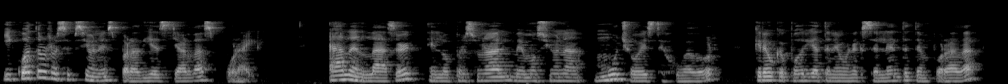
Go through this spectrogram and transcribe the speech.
y 4 recepciones para 10 yardas por aire. Alan Lazard, en lo personal me emociona mucho este jugador, creo que podría tener una excelente temporada.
